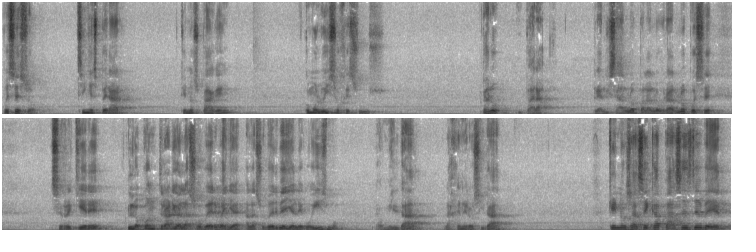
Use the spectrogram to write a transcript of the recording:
Pues eso, sin esperar que nos paguen, como lo hizo Jesús. Claro, para realizarlo, para lograrlo, pues se, requiere lo contrario a la soberbia a, la soberbia y al egoísmo, la humildad, la generosidad, que nos hace capaces de ver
